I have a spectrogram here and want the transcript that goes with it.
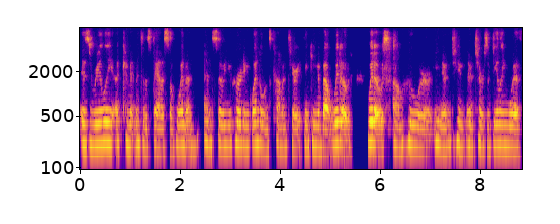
is really a commitment to the status of women. And so you heard in Gwendolyn's commentary thinking about widowed widows um, who were, you know, in, terms of dealing with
